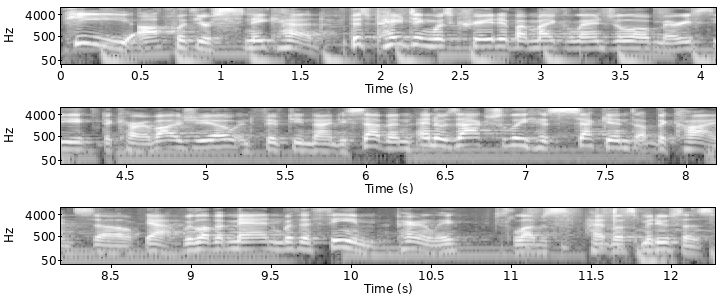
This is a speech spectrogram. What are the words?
He, off with your snake head. This painting was created by Michelangelo Merisi de Caravaggio in 1597, and it was actually his second of the kind, so yeah, we love a man with a theme, apparently. Just loves headless Medusas.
